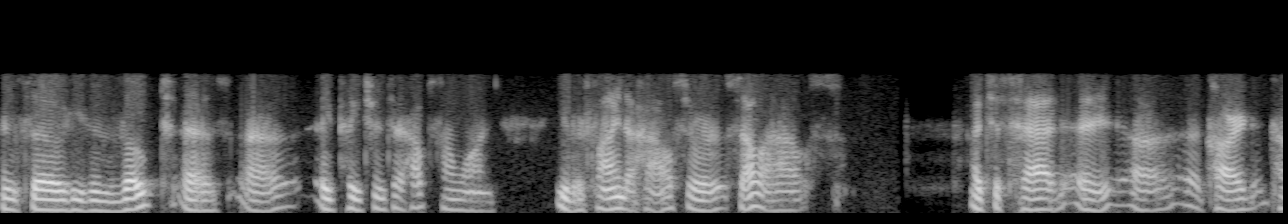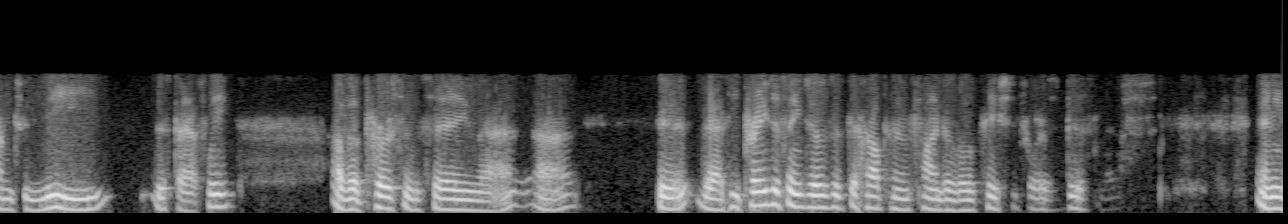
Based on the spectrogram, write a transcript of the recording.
And so he's invoked as uh, a patron to help someone either find a house or sell a house. I just had a, uh, a card come to me this past week of a person saying that uh, it, that he prayed to Saint Joseph to help him find a location for his business, and he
